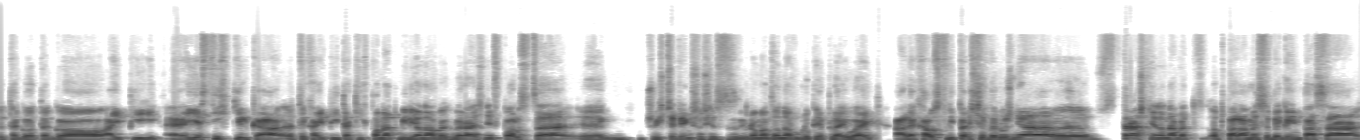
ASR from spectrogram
y, tego, tego IP. E, jest ich kilka, tych IP takich ponad milionowych wyraźnie w Polsce. Y, oczywiście większość jest zgromadzona w grupie Playway, ale House Flipper się wyróżnia strasznie, no nawet odpalamy sobie Game Passa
